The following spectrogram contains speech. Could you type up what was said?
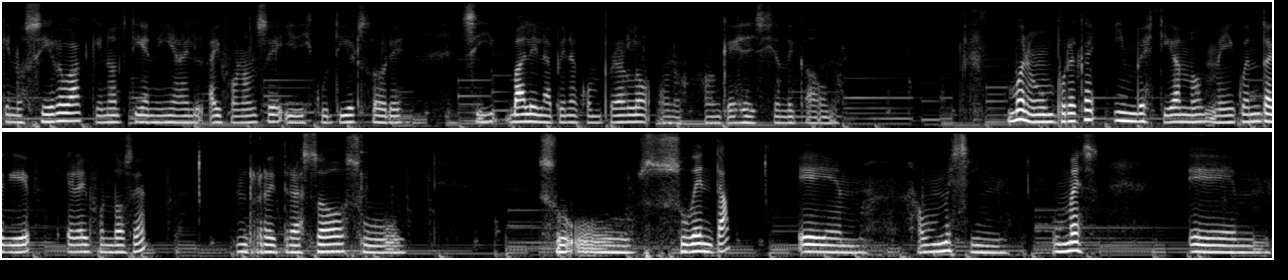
que nos sirva que no tenía el iPhone 11 y discutir sobre si vale la pena comprarlo o no, aunque es decisión de cada uno. Bueno, por acá investigando me di cuenta que el iPhone 12 retrasó su su, su venta em, a un mes sin un mes. Em,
